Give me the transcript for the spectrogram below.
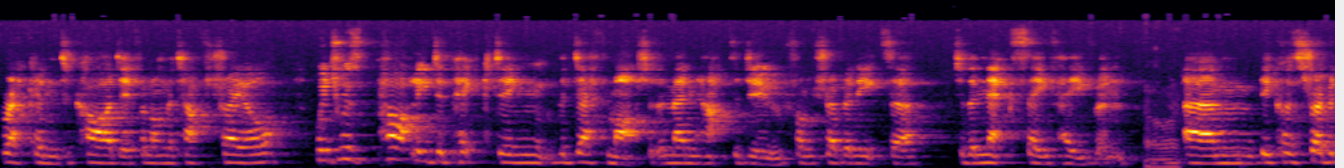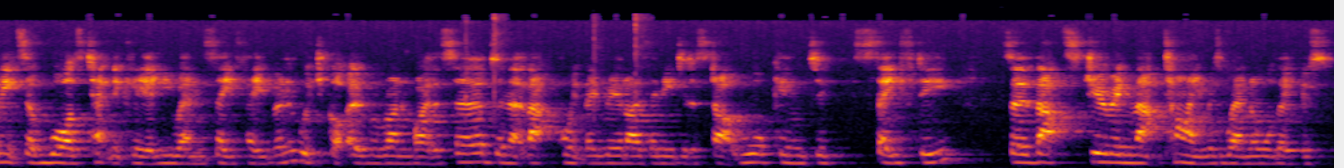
Brecon to Cardiff along the Taff Trail, which was partly depicting the death march that the men had to do from Srebrenica to the next safe haven. Oh, um, because Srebrenica was technically a UN safe haven, which got overrun by the Serbs. And at that point, they realized they needed to start walking to safety. So that's during that time is when all those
